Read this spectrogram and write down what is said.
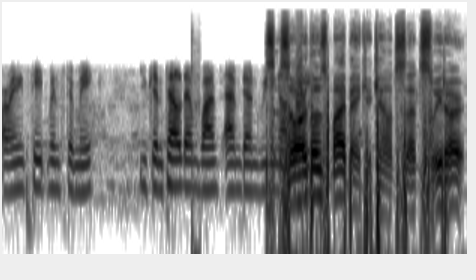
or any statements to make, you can tell them once I'm done reading So, out so are those my bank accounts then, sweetheart?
